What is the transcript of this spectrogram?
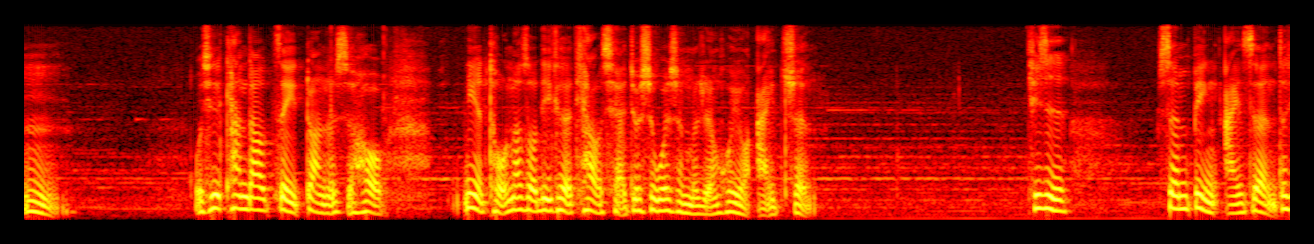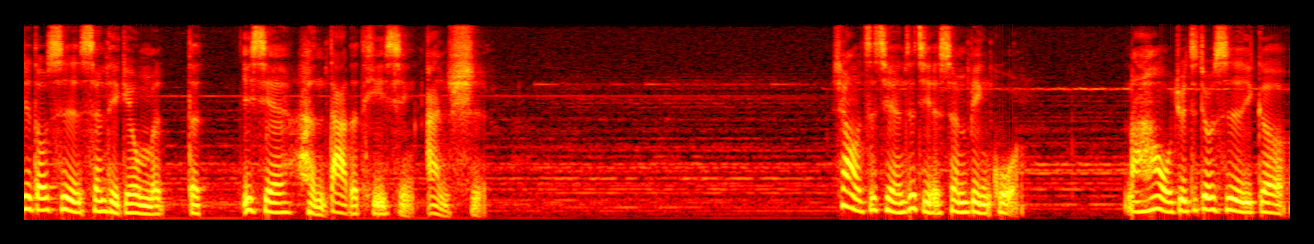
嗯，我其实看到这一段的时候，念头那时候立刻跳起来，就是为什么人会有癌症？其实生病、癌症这些都是身体给我们的一些很大的提醒、暗示。像我之前自己也生病过，然后我觉得这就是一个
